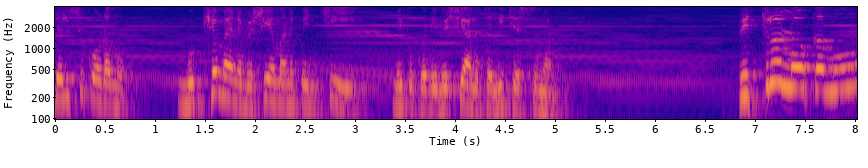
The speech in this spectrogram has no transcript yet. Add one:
తెలుసుకోవడము ముఖ్యమైన విషయం అనిపించి మీకు కొన్ని విషయాలు తెలియచేస్తున్నాను. పితృలోకము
